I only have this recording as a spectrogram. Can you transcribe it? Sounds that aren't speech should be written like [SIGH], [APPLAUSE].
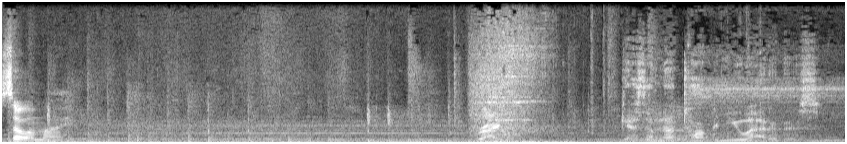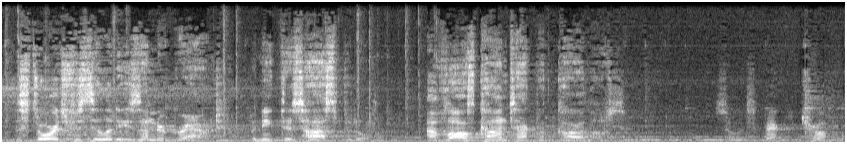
So am I. Right. Guess I'm not talking you out of this. The storage facility is underground, beneath this hospital. I've lost contact with Carlos. So expect trouble.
